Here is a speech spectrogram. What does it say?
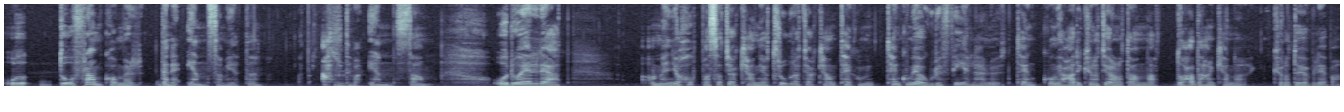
Och då framkommer den här ensamheten. Att alltid vara ensam. Och då är det det att men jag hoppas att jag kan, jag tror att jag kan. Tänk om, tänk om jag gjorde fel här nu. Tänk om jag hade kunnat göra något annat. Då hade han kunnat, kunnat överleva.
